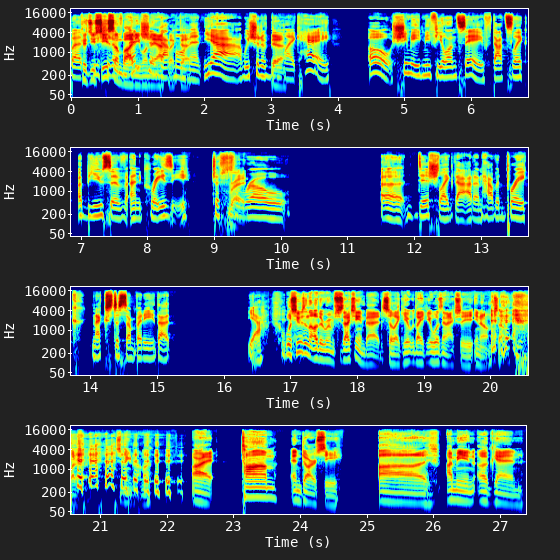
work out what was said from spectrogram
But 'Cause you see somebody when they act like that. moment. Yeah. We should have been Yeah. like, hey, oh, she made me feel unsafe. That's like abusive and crazy to Right. throw a dish like that and have it break next to somebody that yeah Well, she was in the other room. She's actually in bed, so like it like it wasn't actually you know so whatever. She's being drama. All right, Tom and Darcy. Uh, I mean, again,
